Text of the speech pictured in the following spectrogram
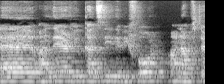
uh, and there you can see the before and after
